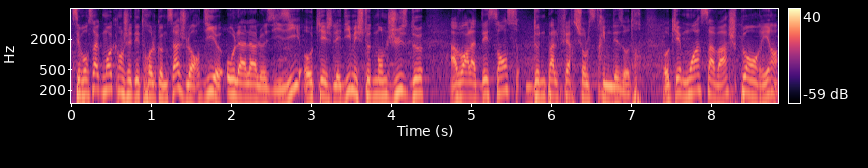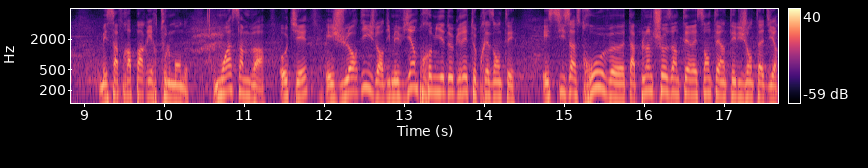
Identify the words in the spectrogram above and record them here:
C'est pour ça que moi, quand j'ai des trolls comme ça, je leur dis euh, oh là là le zizi, ok, je l'ai dit, mais je te demande juste de avoir la décence de ne pas le faire sur le stream des autres. Ok, moi ça va, je peux en rire, mais ça fera pas rire tout le monde. Moi ça me va, ok. Et je leur dis, je leur dis, mais viens premier degré te présenter. Et si ça se trouve, euh, t'as plein de choses intéressantes et intelligentes à dire.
